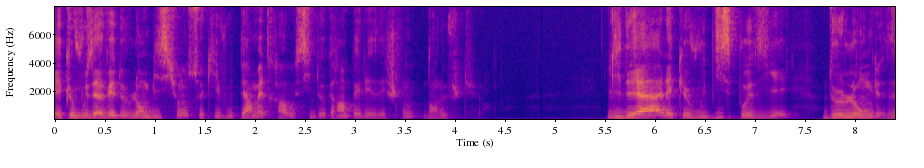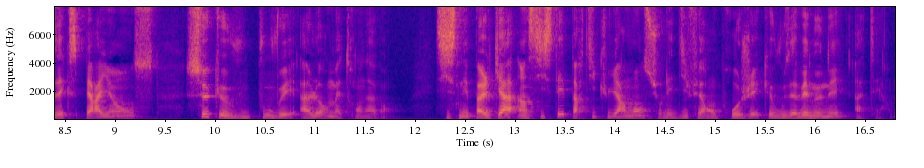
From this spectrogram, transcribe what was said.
et que vous avez de l'ambition, ce qui vous permettra aussi de grimper les échelons dans le futur. L'idéal est que vous disposiez de longues expériences ce que vous pouvez alors mettre en avant. Si ce n'est pas le cas, insistez particulièrement sur les différents projets que vous avez menés à terme.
